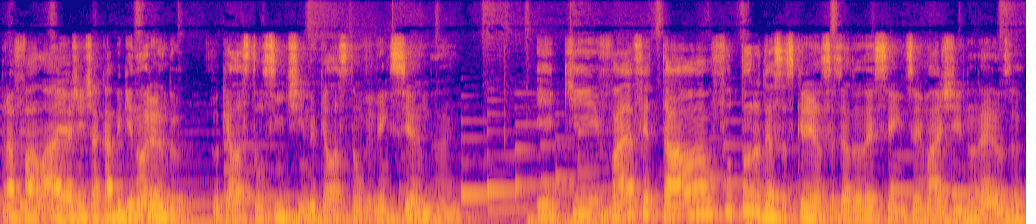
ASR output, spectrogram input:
para falar e a gente acaba ignorando o que elas estão sentindo o que elas estão vivenciando, né? E que vai afetar o futuro dessas crianças e adolescentes, eu imagino, né, Elza?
